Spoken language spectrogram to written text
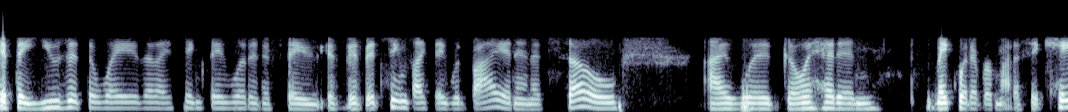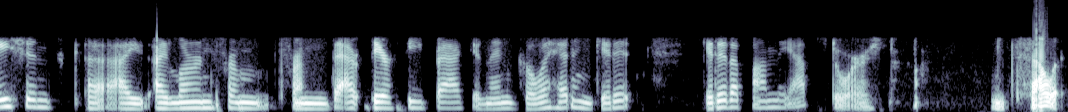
if they use it the way that I think they would and if they if, if it seems like they would buy it and if so, I would go ahead and make whatever modifications uh, I, I learn from from that, their feedback, and then go ahead and get it get it up on the app stores and sell it.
